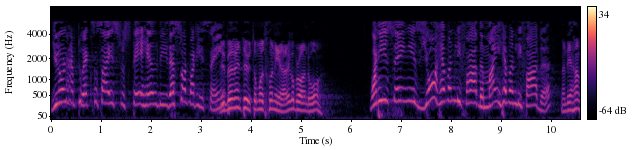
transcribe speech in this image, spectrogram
You don't have to exercise to stay healthy. That's not what he's Du saying. behöver inte ut och motionera, det går bra ändå. What he's saying is, your heavenly Father, my heavenly Father, Men det han,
